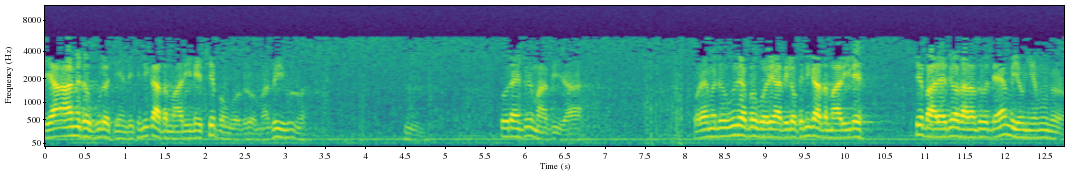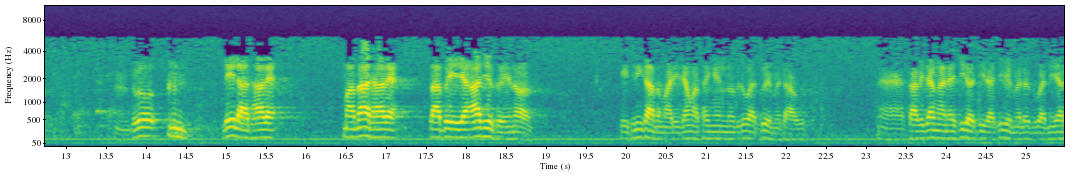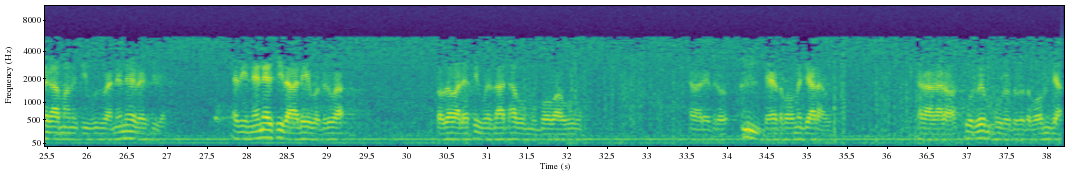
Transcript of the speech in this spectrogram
တရားအားမထုတ်ဘူးလို့ရှိရင်ဒီခဏိကသမารီလေးဖြစ်ပုံကိုသူတို့မသိဘူးလို့ဟွန်းကိုယ်တိုင်တွေ့မှသိတာကိုယ်တိုင်မတွေ့ဘူးတဲ့ပုဂ္ဂိုလ်တွေကဒီလိုခဏိကသမารီလေးဖြစ်ပါတယ်ပြောတာတော့သူတဲမယုံညင်ဘူးလို့သူတို့လေးလာထားတဲ့မှတ်သားထားတဲ့သာပေရအားဖြင့်ဆိုရင်တော့ဒီခဏိကသမารီကျောင်းကဆိုင်ငယ်လို့သူတို့ကတွေ့မတာဘူးအဲသာပေကျောင်းကလည်းရှိတော့ရှိတာရှိပေမဲ့လို့သူကနေရာတကာမှမရှိဘူးသူကနည်းနည်းပဲရှိတယ်အဲ့ဒီနည်းနည်းရှိတာလေးကိုသူတို့က သောသောကလည်းစိတ်ဝင်စားထားဖို့မပေါ်ပါဘူးအဲဒါလည်းသူတို့တဲသဘောမကျတာဘူးအဲဒါကတော့ကိုယ်တွဲမဟုတ်လို့သူတို့သဘောမကျ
